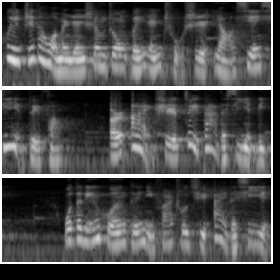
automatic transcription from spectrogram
会指导我们人生中为人处事要先吸引对方，而爱是最大的吸引力。我的灵魂给你发出去爱的吸引，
